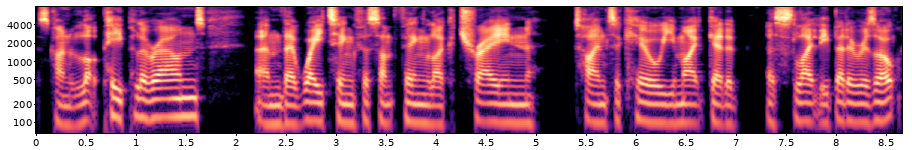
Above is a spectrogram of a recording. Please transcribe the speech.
it's kind of a lot of people around, um, they're waiting for something like a train, time to kill, you might get a a slightly better result.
